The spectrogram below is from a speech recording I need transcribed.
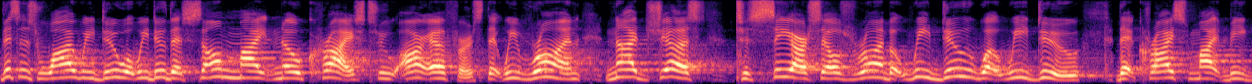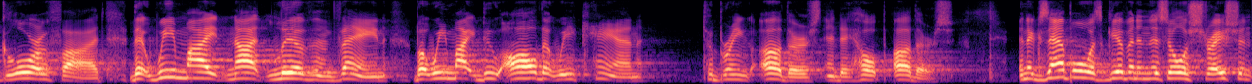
This is why we do what we do, that some might know Christ through our efforts, that we run not just to see ourselves run, but we do what we do that Christ might be glorified, that we might not live in vain, but we might do all that we can to bring others and to help others. An example was given in this illustration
